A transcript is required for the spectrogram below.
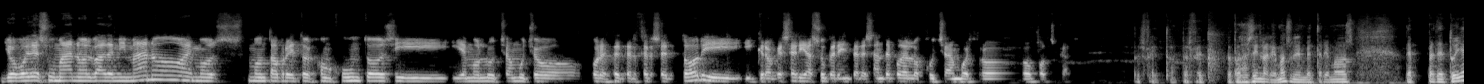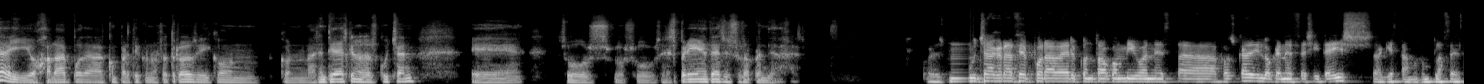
Yo voy de su mano, él va de mi mano, hemos montado proyectos conjuntos y, hemos luchado mucho por este tercer sector y, creo que sería súper interesante poderlo escuchar en vuestro podcast. Perfecto, perfecto. Pues así lo haremos, lo inventaremos de parte tuya y ojalá pueda compartir con nosotros y con, las entidades que nos escuchan eh, sus, sus experiencias y sus aprendizajes. Pues muchas gracias por haber contado conmigo en esta podcast y lo que necesitéis, aquí estamos, un placer.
